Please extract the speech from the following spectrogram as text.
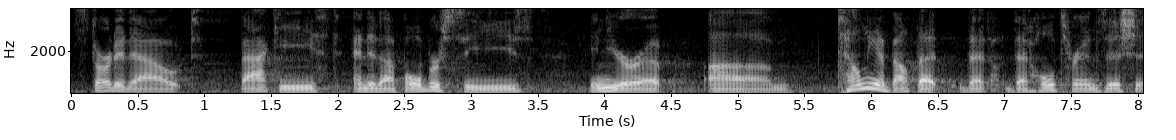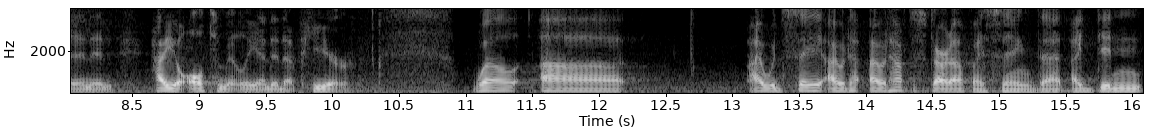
started out back east, ended up overseas in Europe. Um, tell me about that, that, that whole transition and how you ultimately ended up here. Well, uh, I would say I would, I would have to start out by saying that I didn't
